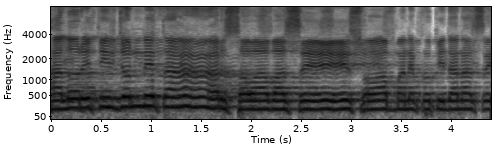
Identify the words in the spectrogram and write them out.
ভালো রীতির জন্য তার সওয়াব আছে। সওয়াব মানে প্রতিদান আছে।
